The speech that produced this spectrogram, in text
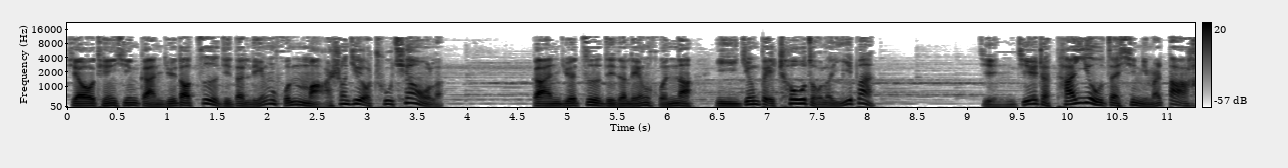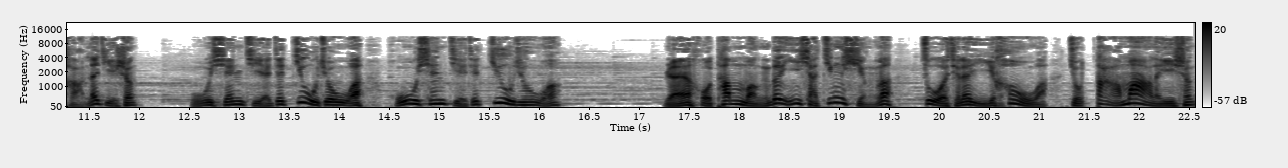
小甜心感觉到自己的灵魂马上就要出窍了。感觉自己的灵魂呢已经被抽走了一半，紧接着他又在心里面大喊了几声：“狐仙姐姐救救我！狐仙姐姐救救我！”然后他猛的一下惊醒了，坐起来以后啊，就大骂了一声：“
